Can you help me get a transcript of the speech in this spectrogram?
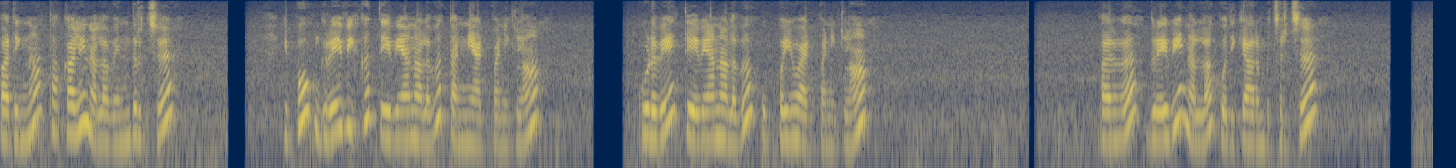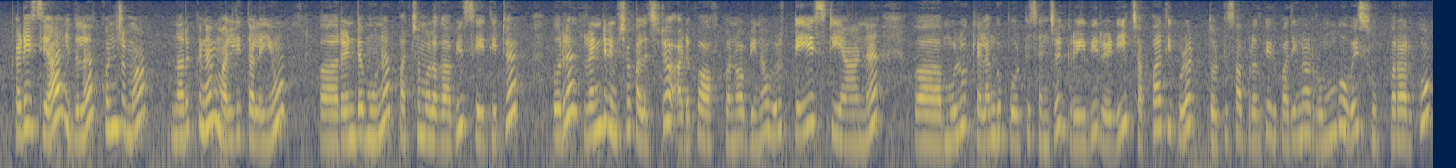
பார்த்திங்கன்னா தக்காளி நல்லா வெந்துருச்சு. இப்போது கிரேவிக்கு தேவையான அளவு தண்ணி ஆட் பண்ணிக்கலாம். கூடவே தேவையான அளவு உப்பையும் ஆட் பண்ணிக்கலாம். பாருங்கள் கிரேவி நல்லா கொதிக்க ஆரம்பிச்சிருச்சு. கடைசியாக இதில் கொஞ்சமாக நறுக்கின மல்லித்தலையும் ரெண்டு மூணு பச்சை மிளகாவையும் சேர்த்திட்டு ஒரு ரெண்டு நிமிஷம் கழிச்சிட்டு அடுப்பை ஆஃப் பண்ணோம் அப்படின்னா ஒரு டேஸ்டியான முழு கிழங்கு போட்டு செஞ்ச கிரேவி ரெடி சப்பாத்தி கூட தொட்டு சாப்பிட்றதுக்கு இது பார்த்திங்கன்னா ரொம்பவே சூப்பராக இருக்கும்.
